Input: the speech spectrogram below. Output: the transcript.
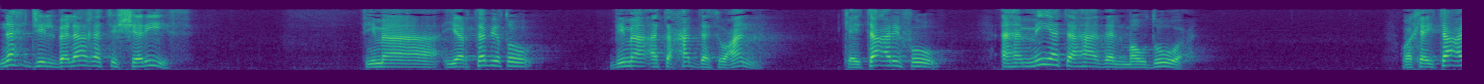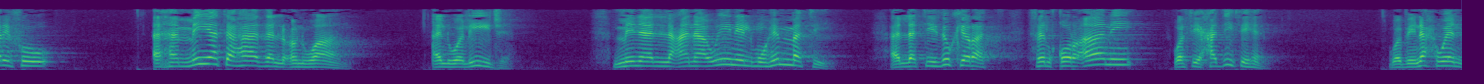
نهج البلاغة الشريف فيما يرتبط بما أتحدث عنه. كي تعرفوا أهمية هذا الموضوع. وكي تعرفوا أهمية هذا العنوان الوليجة من العناوين المهمة التي ذكرت في القرآن وفي حديثهم وبنحو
